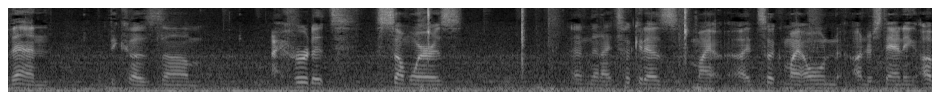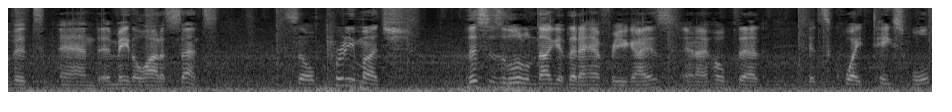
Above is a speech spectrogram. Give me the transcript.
then because um, I heard it somewheres and then I took it as my I took my own understanding of it and it made a lot of sense. So pretty much this is a little nugget that I have for you guys, and I hope that it's quite tasteful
